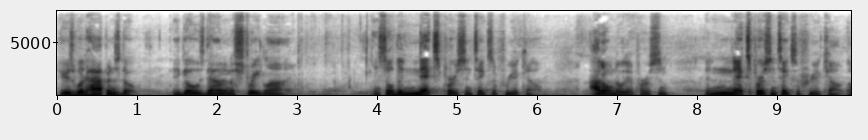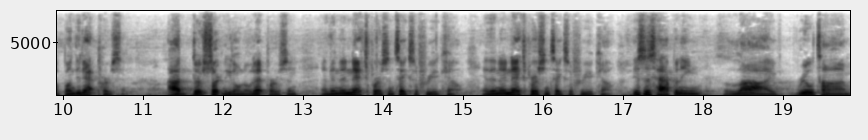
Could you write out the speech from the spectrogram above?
Here's what happens though it goes down in a straight line. And so the next person takes a free account. I don't know that person. The next person takes a free account up under that person. I certainly don't know that person. And then the next person takes a free account. And then the next person takes a free account. This is happening live, real time,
